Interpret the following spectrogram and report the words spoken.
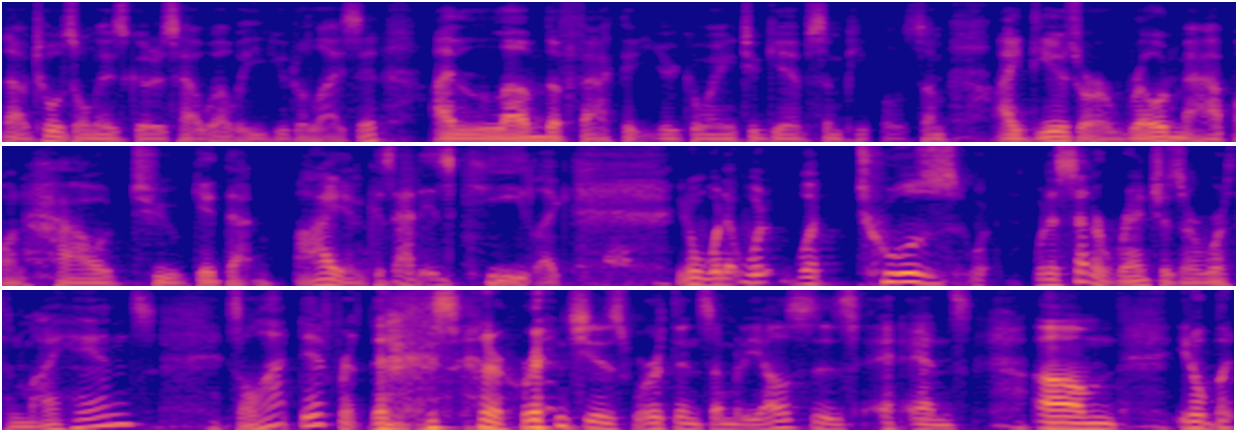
Now, tool is only as good as how well we utilize it. I love the fact that you're going to give some people some ideas or a roadmap on how to get that buy in because that is key. Like, you know, what, what, what tools, what a set of wrenches are worth in my hands is a lot different than a set of wrenches worth in somebody else's hands. Um, you know, but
